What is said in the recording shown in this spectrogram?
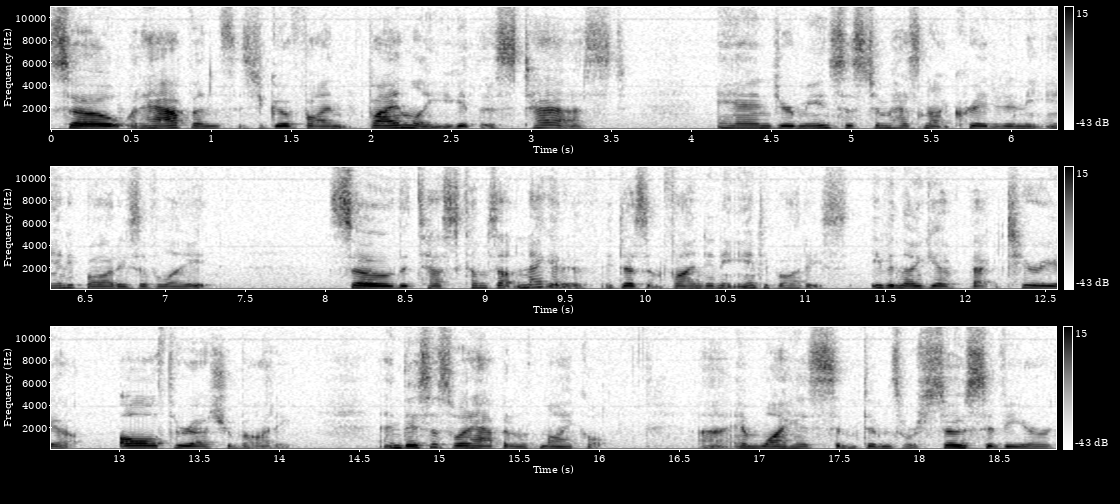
So what happens is you go find finally you get this test and your immune system has not created any antibodies of late. So the test comes out negative. It doesn't find any antibodies, even though you have bacteria all throughout your body. And this is what happened with Michael uh, and why his symptoms were so severe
